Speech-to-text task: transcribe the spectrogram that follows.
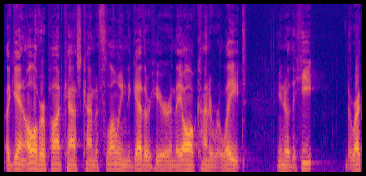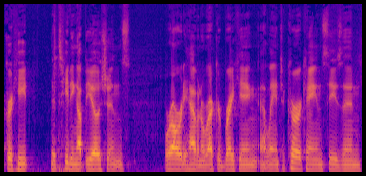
again, all of our podcasts kind of flowing together here, and they all kind of relate. You know, the heat, the record heat, it's heating up the oceans. We're already having a record breaking Atlantic hurricane season.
